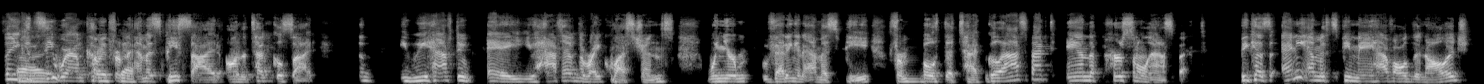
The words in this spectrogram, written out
So you can Uh, see where I'm coming from the. MSP side on the technical side. We have to a you have to have the right questions when you're vetting an MSP from both the technical aspect and the personal aspect. Because any MSP may have all the knowledge,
